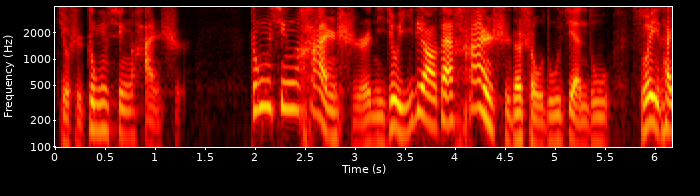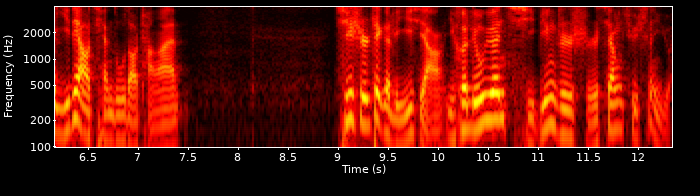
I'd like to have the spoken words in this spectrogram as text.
就是中兴汉室。中兴汉室，你就一定要在汉室的首都建都，所以他一定要迁都到长安。其实这个理想也和刘渊起兵之时相去甚远，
